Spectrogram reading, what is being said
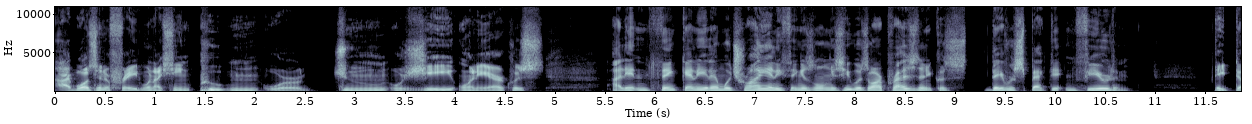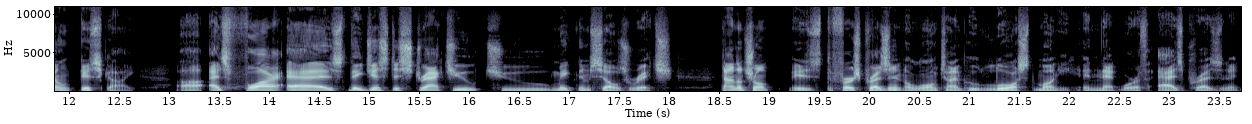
I wasn't afraid when I seen Putin or June or Xi on air because I didn't think any of them would try anything as long as he was our president because they respected and feared him. They don't, this guy. Uh, as far as they just distract you to make themselves rich, Donald Trump is the first president in a long time who lost money and net worth as president.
